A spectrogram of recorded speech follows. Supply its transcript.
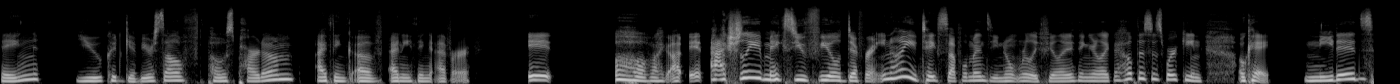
thing you could give yourself postpartum, I think, of anything ever. It, oh my God, it actually makes you feel different. You know how you take supplements and you don't really feel anything? You're like, I hope this is working. Okay, Needed's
